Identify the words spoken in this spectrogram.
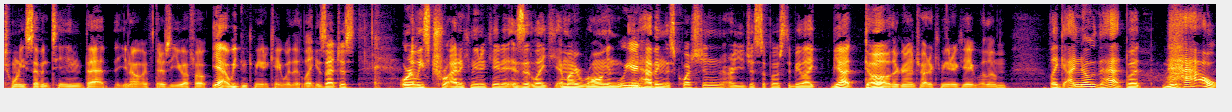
2017 that you know if there's a UFO, yeah, we can communicate with it? Like, is that just, or at least try to communicate it? Is it like, am I wrong in, Well, in having this question? Are you just supposed to be like, yeah, duh, they're gonna try to communicate with them? Like, I know that, but how?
